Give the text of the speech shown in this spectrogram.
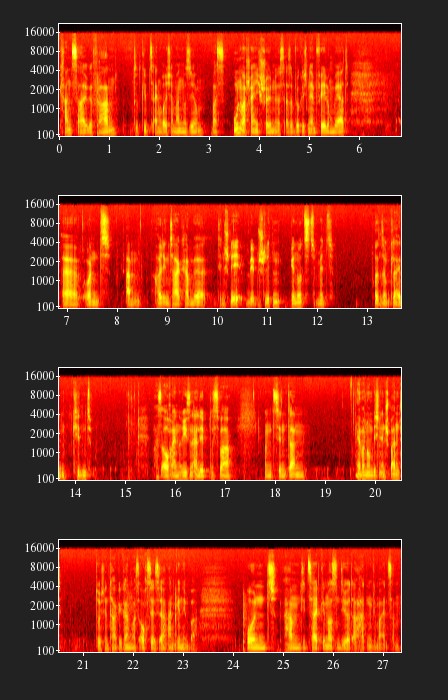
Kranzsaal gefahren. Dort gibt es ein Räuchermann-Museum, was unwahrscheinlich schön ist, also wirklich eine Empfehlung wert. Äh, und am heutigen Tag haben wir den Schnee mit dem Schlitten genutzt mit unserem kleinen Kind, was auch ein Riesenerlebnis war. Und sind dann einfach nur ein bisschen entspannt durch den Tag gegangen, was auch sehr, sehr angenehm war. Und haben die Zeit genossen, die wir da hatten, gemeinsam.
